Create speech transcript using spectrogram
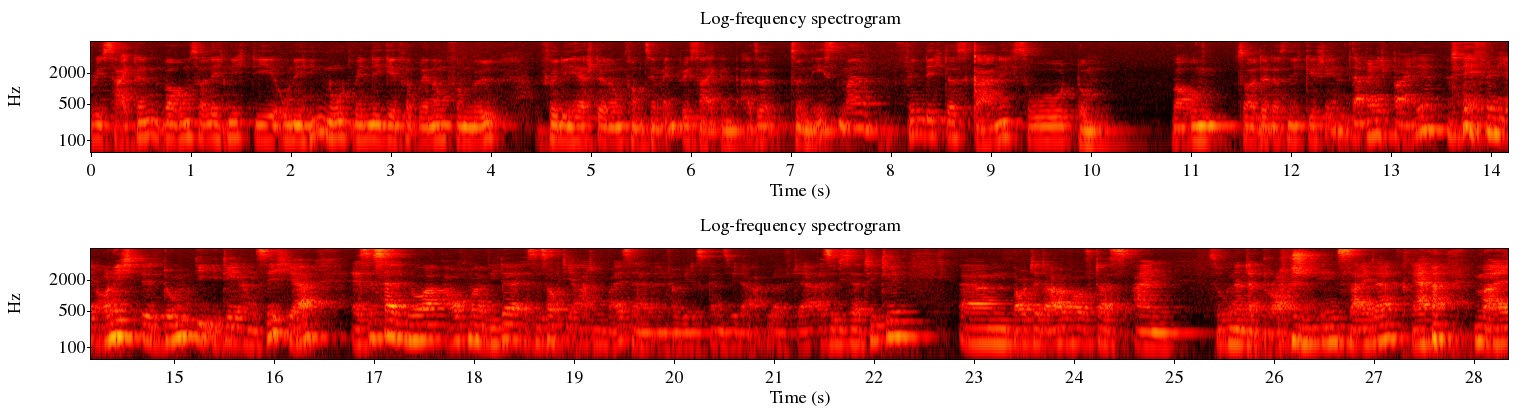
recyceln, warum soll ich nicht die ohnehin notwendige Verbrennung von Müll für die Herstellung von Zement recyceln? Also zunächst mal finde ich das gar nicht so dumm. Warum sollte das nicht geschehen? Da bin ich bei dir. finde ich auch nicht äh, dumm, die Idee an sich, ja. Es ist halt nur auch mal wieder, es ist auch die Art und Weise halt einfach, wie das Ganze wieder abläuft. Ja. Also dieser Artikel ähm, baut ja darauf auf, dass ein sogenannter Brancheninsider ja, mal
